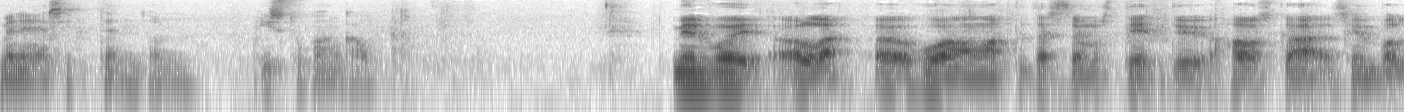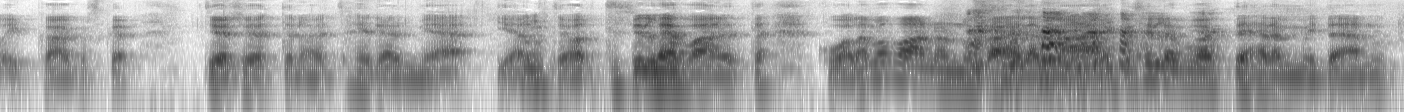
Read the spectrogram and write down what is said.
menee sitten ton istukan kautta. Meillä voi olla huomaamatta tässä semmoista tiettyä hauskaa symboliikkaa, koska te syötte noita hedelmiä ja mm. te olette silleen vaan, että kuolema vaan on elämää, eikä sille voi tehdä mitään. Mutta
